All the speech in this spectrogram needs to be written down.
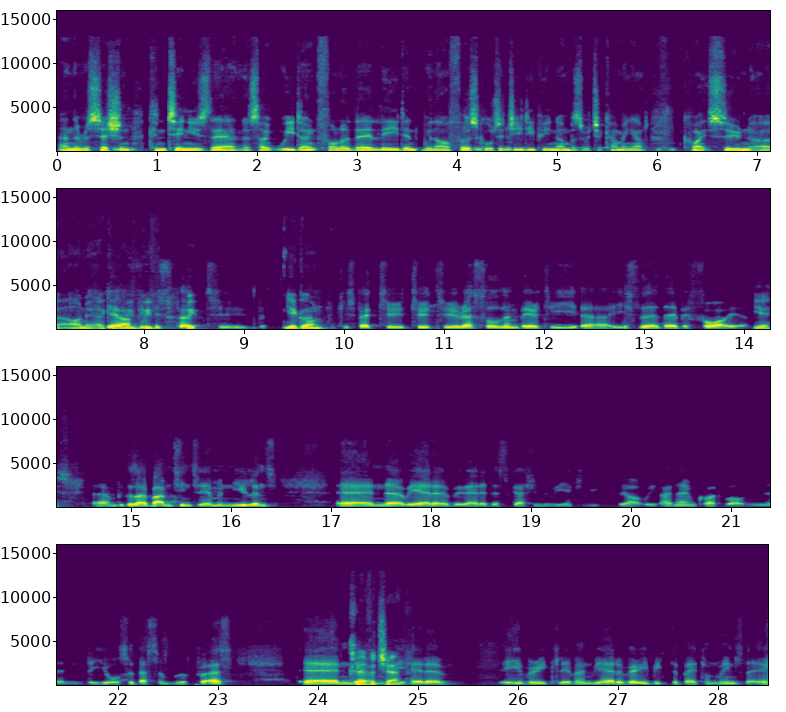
and the recession continues there. Let's hope we don't follow their lead in, with our first quarter GDP numbers, which are coming out quite soon. Uh, Arno, okay, Yeah, I we've, think we've, you spoke we- to. Yeah, go I on. you spoke to to to Russell Lamberti uh, yesterday, the day before. Yeah. yes. um, because I bumped into him in Newlands, and uh, we had a we had a discussion. We actually, yeah, we, I know him quite well, and then he also does some work for us. And Clever um, chap. We had a very clever, and we had a very big debate on Wednesday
